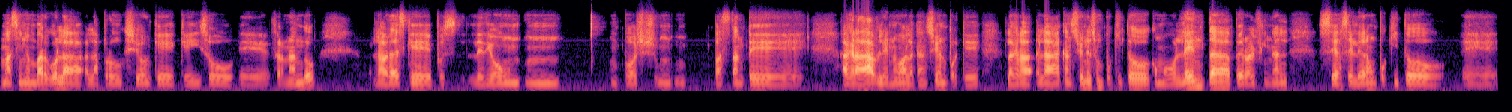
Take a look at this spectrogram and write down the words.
más sin embargo la, la producción que, que hizo eh, Fernando, la verdad es que pues le dio un, un, un push, un, bastante agradable, ¿no? A la canción, porque la, canción es un poquito como lenta, pero al final se acelera un poquito eh,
